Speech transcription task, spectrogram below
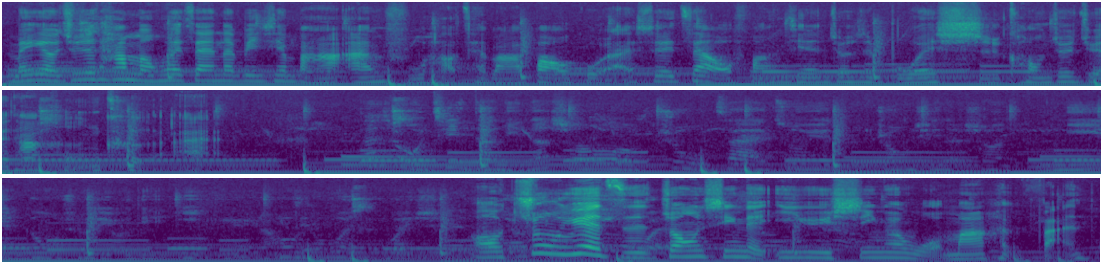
没有，就是他们会在那边先把他安抚好，才把他抱过来。所以在我房间就是不会失控，就觉得他很可爱。但是我记得你那时候住在坐月子中心的时候，你也跟我说有点抑郁，然后我就问为什么？哦，住月子中心的抑郁是因为我妈很烦。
